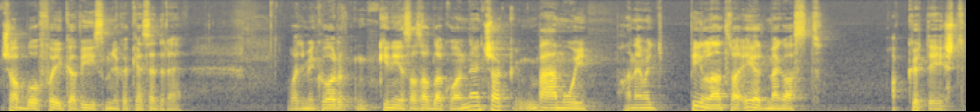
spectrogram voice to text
csapból folyik a víz mondjuk a kezedre. Vagy mikor kinéz az ablakon, ne csak bámulj, hanem egy pillanatra éld meg azt a kötést,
